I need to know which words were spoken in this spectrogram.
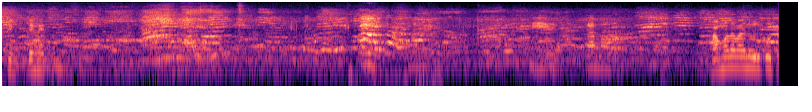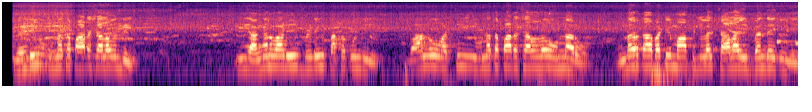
ఇచ్చింది ప్రమాదమైన ఊరికి బిల్డింగ్ ఉన్నత పాఠశాల ఉంది. ఈ అంగన్వాడీ బిల్డింగ్ పక్కకుంది వాళ్ళు వచ్చి ఉన్నత పాఠశాలలో ఉన్నారు. ఉన్నారు కాబట్టి మా పిల్లలకు చాలా ఇబ్బంది అవుతుంది.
